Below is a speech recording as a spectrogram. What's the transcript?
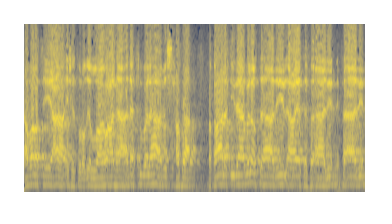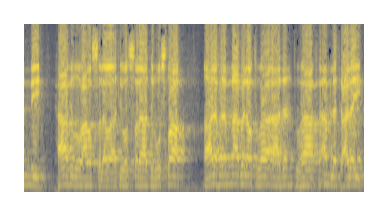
أمرتني عائشة رضي الله عنها أن أكتب لها مصحفا فقالت إذا بلغت هذه الآية فآذن فآذني. حافظوا على الصلوات والصلاة الوسطى. قال فلما بلغتها آذنتها فأملت علي.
